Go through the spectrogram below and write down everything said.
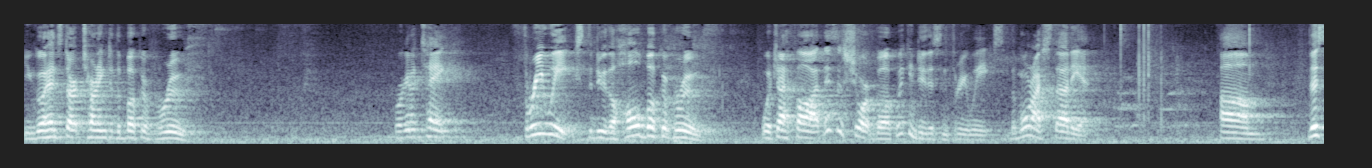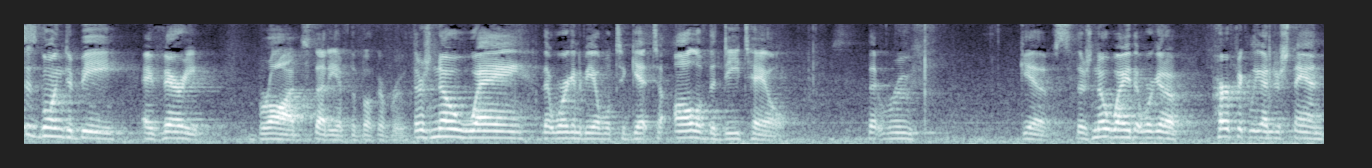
You can go ahead and start turning to the book of Ruth. We're going to take three weeks to do the whole book of Ruth, which I thought, this is a short book. We can do this in three weeks. The more I study it, um, this is going to be a very broad study of the book of Ruth. There's no way that we're going to be able to get to all of the detail that Ruth gives. There's no way that we're going to perfectly understand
